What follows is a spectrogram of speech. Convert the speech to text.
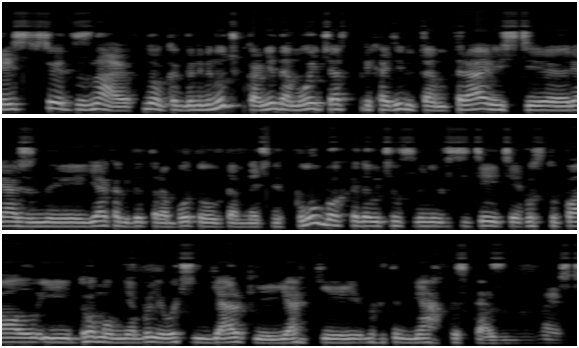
конечно, все это знаю. Ну, как бы на минуточку ко мне домой часто приходили там травести ряженые. Я когда-то работал там в ночных клубах, когда учился в университете, выступал, и дома у меня были очень яркие, яркие, ну, это мягко сказано, знаешь,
